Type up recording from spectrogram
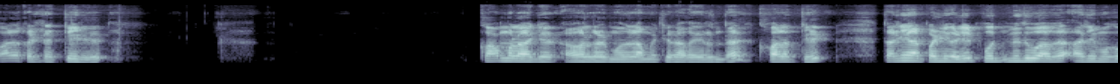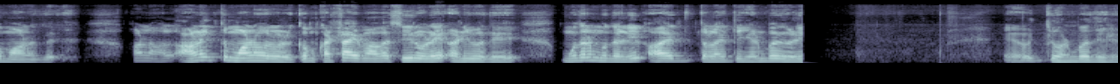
காலகட்டத்தில் காமராஜர் அவர்கள் முதலமைச்சராக இருந்த காலத்தில் தனியார் பள்ளிகளில் பொ மெதுவாக அறிமுகமானது. ஆனால் அனைத்து மாணவர்களுக்கும் கட்டாயமாக சீருடை அணிவது முதன் முதலில் ஆயிரத்தி தொள்ளாயிரத்தி எண்பதுகளில் எழுபத்தி ஒன்பதில்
